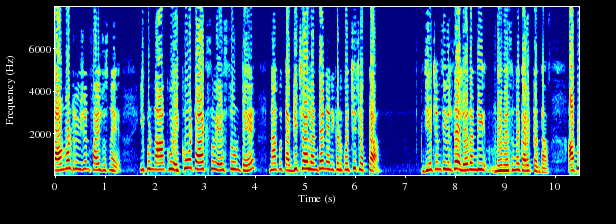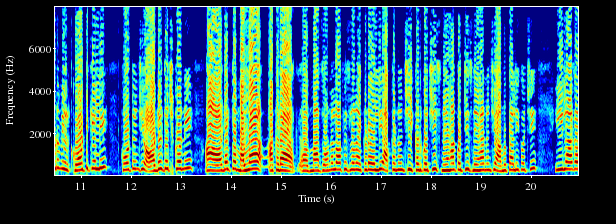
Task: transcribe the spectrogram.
డౌన్వర్డ్ రివిజన్ ఫైల్స్ వస్తున్నాయి. ఇప్పుడు నాకు ఎక్కువ ట్యాక్స్ వేస్తూ ఉంటే నాకు తగ్గించాలంటే నేను ఇక్కడికి వచ్చి చెప్తా. జిహెచ్ఎంసీ వెళ్తే లేదండి మేము వేసిందే కరెక్ట్ అంటాం. అప్పుడు మీరు కోర్టుకి వెళ్ళి కోర్టు నుంచి ఆర్డర్ తెచ్చుకొని ఆ ఆర్డర్తో మళ్ళా అక్కడ మా జోనల్ ఆఫీస్ లోనో ఎక్కడో వెళ్ళి అక్కడ నుంచి ఇక్కడికి వచ్చి స్నేహాకి వచ్చి స్నేహ నుంచి అమృపాలికి వచ్చి ఇలాగా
